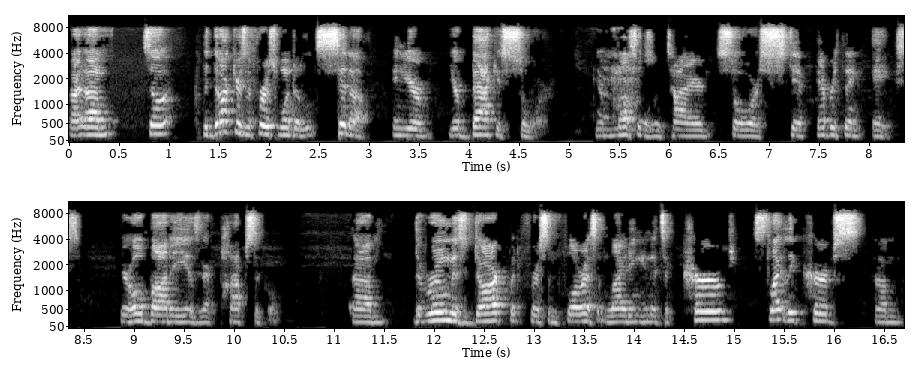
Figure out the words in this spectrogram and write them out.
All right. Um, so the doctor is the first one to sit up, and your your back is sore. Your muscles are tired, sore, stiff. Everything aches. Your whole body is a popsicle. Um, the room is dark, but for some fluorescent lighting, and it's a curved, slightly curved um,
